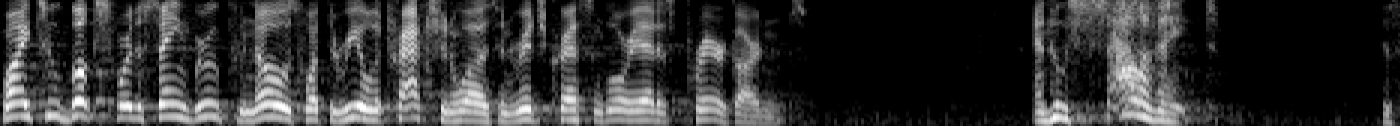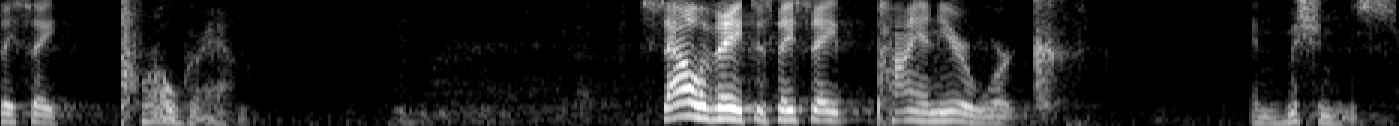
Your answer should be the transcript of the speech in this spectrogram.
Why two books for the same group who knows what the real attraction was in Ridgecrest and Glorieta's prayer gardens? And who salivate as they say, program. Salivate as they say, pioneer work and missions.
